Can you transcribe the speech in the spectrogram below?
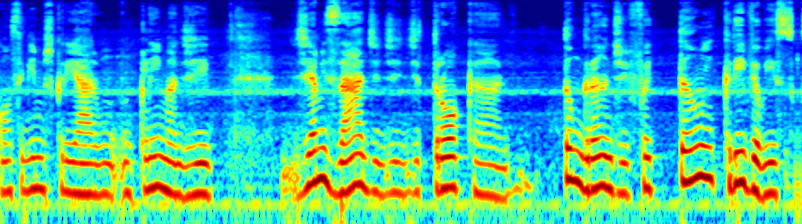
conseguimos criar um, um clima de, de amizade, de, de troca tão grande, foi tão incrível isso.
